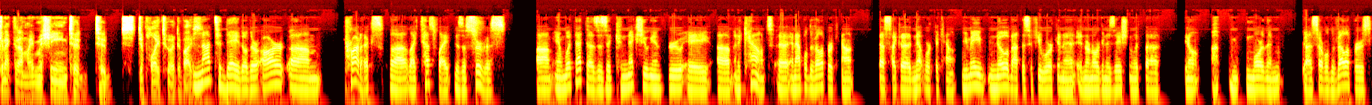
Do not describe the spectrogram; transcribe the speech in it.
connected on my machine to to deploy to a device? Not today, though. There are um, products uh, like TestFlight is a service, um, and what that does is it connects you in through a um, an account, uh, an Apple developer account. That's like a network account. You may know about this if you work in, a, in an organization with uh, you know uh, more than uh, several developers,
